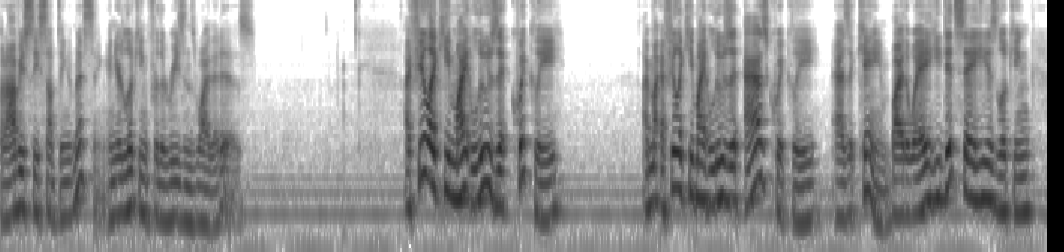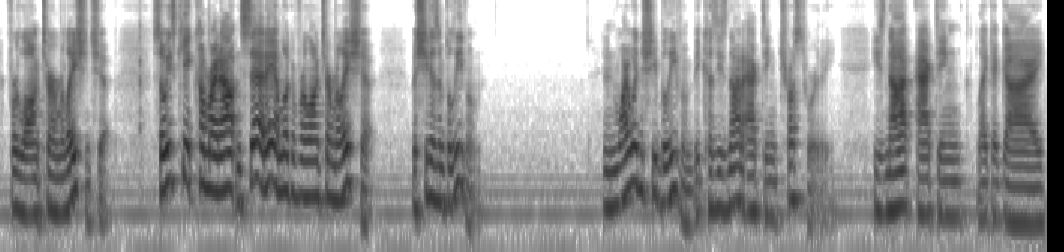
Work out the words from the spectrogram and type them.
But obviously, something's missing, and you're looking for the reasons why that is. I feel like he might lose it quickly. I, might, I feel like he might lose it as quickly as it came. By the way, he did say he is looking for long-term relationship. So he's can't come right out and said, "Hey, I'm looking for a long-term relationship," but she doesn't believe him. And why wouldn't she believe him? Because he's not acting trustworthy. He's not acting like a guy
